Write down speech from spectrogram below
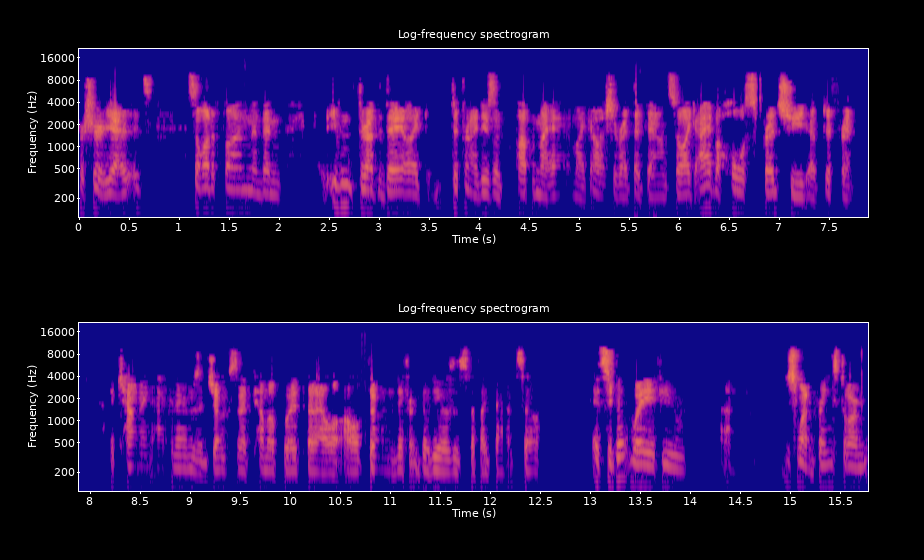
for sure yeah it's it's a lot of fun and then even throughout the day like different ideas will pop in my head i'm like oh i should write that down. So like i have a whole spreadsheet of different accounting acronyms and jokes that i've come up with that i'll, I'll throw into different videos and stuff like that so it's a good way if you uh, just want to brainstorm,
